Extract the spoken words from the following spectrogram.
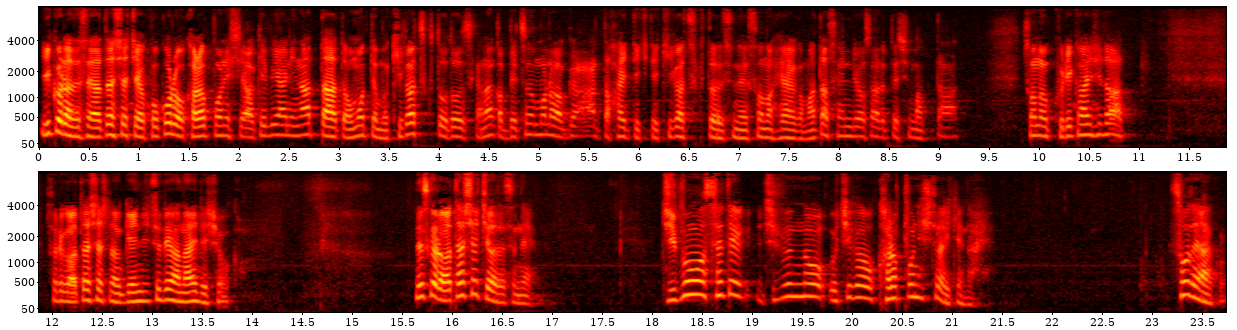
いくらですね、私たちは心を空っぽにしてあけび屋になったと思っても気がつくとどうですか？なんか別のものがガーッと入ってきて気がつくとですね、その部屋がまた占領されてしまった。その繰り返しだ。それが私たちの現実ではないでしょうか？ですから私たちはですね、自分を捨てて自分の内側を空っぽにしてはいけない。そうでなく、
